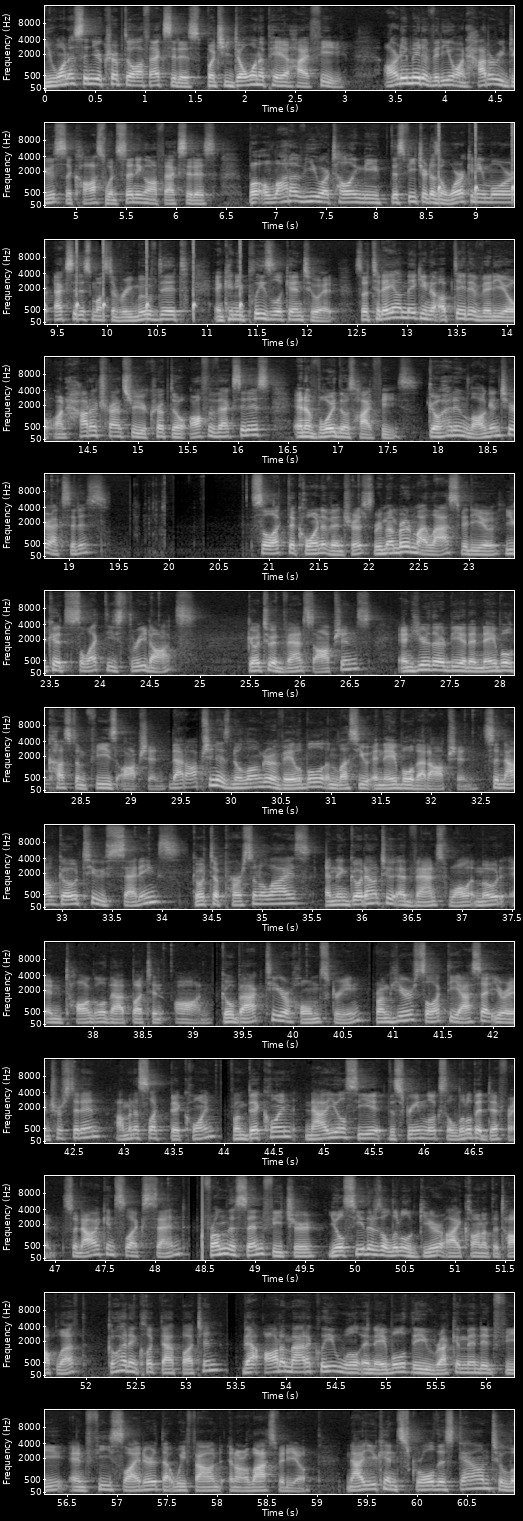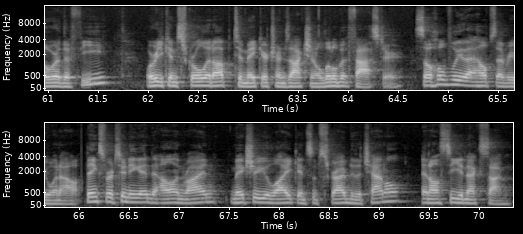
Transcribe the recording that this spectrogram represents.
You want to send your crypto off Exodus, but you don't want to pay a high fee. I already made a video on how to reduce the cost when sending off Exodus, but a lot of you are telling me this feature doesn't work anymore, Exodus must have removed it, and can you please look into it? So today I'm making an updated video on how to transfer your crypto off of Exodus and avoid those high fees. Go ahead and log into your Exodus. Select the coin of interest. Remember in my last video, you could select these three dots, go to advanced options, and here there'd be an enable custom fees option. That option is no longer available unless you enable that option. So now go to settings, go to personalize, and then go down to advanced wallet mode and toggle that button on. Go back to your home screen. From here, select the asset you're interested in. I'm gonna select Bitcoin. From Bitcoin, now you'll see it, the screen looks a little bit different. So now I can select send. From the send feature, you'll see there's a little gear icon at the top left go ahead and click that button. That automatically will enable the recommended fee and fee slider that we found in our last video. Now you can scroll this down to lower the fee, or you can scroll it up to make your transaction a little bit faster. So hopefully that helps everyone out. Thanks for tuning in to Allan Ryan. Make sure you like and subscribe to the channel, and I'll see you next time.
